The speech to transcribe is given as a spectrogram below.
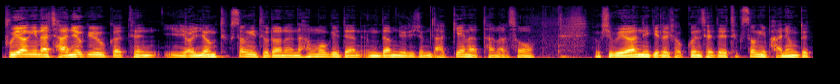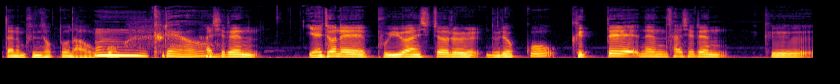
부양이나 자녀 교육 같은 이 연령 특성이 드러나는 항목에 대한 응답률이 좀 낮게 나타나서 역시 외환위기를 겪은 세대의 특성이 반영됐다는 분석도 나오고 음, 그래요. 사실은 예전에 부유한 시절을 누렸고 그때는 사실은 그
